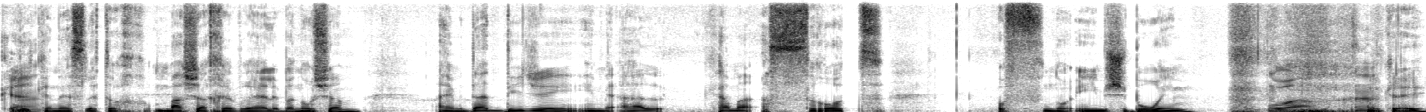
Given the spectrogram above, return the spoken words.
כן. להיכנס לתוך מה שהחבר'ה האלה בנו שם. העמדת די-ג'יי היא מעל כמה עשרות אופנועים שבורים, וואו. אוקיי?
